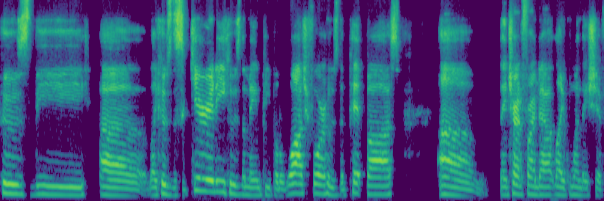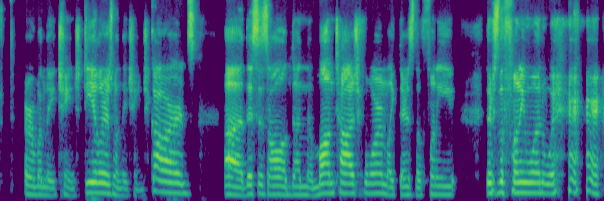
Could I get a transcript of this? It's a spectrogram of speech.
who's the uh like who's the security, who's the main people to watch for, who's the pit boss. Um, they try to find out like when they shift or when they change dealers, when they change guards. Uh, this is all done in montage form. Like there's the funny, there's the funny one where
